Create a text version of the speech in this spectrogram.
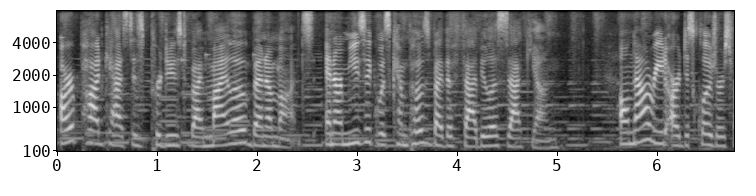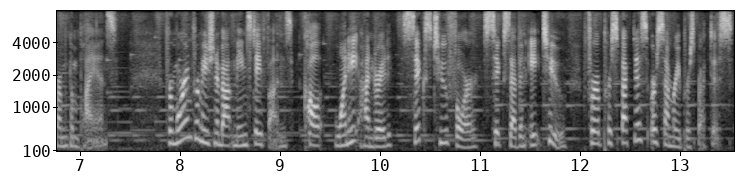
Our podcast is produced by Milo Benamont, and our music was composed by the fabulous Zach Young. I'll now read our disclosures from compliance. For more information about mainstay funds, call 1 800 624 6782 for a prospectus or summary prospectus.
